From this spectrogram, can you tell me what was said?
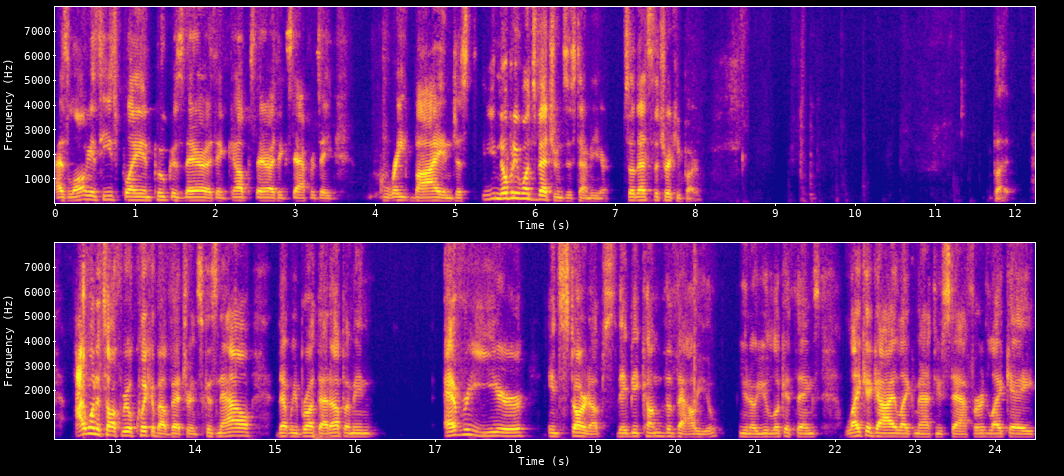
As long as he's playing, Puka's there. I think Kupp's there. I think Stafford's a great buy, and just nobody wants veterans this time of year. So that's the tricky part. But I want to talk real quick about veterans because now that we brought that up, I mean, every year in startups, they become the value you know, you look at things like a guy like Matthew Stafford, like a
